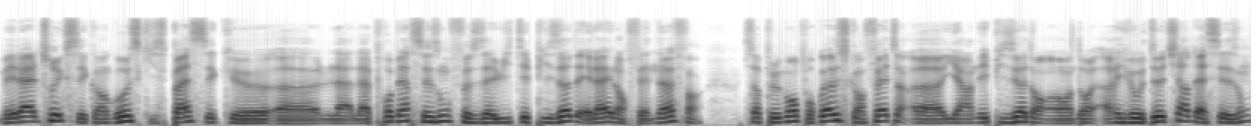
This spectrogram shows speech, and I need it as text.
Mais là, le truc, c'est qu'en gros, ce qui se passe, c'est que euh, la, la première saison faisait 8 épisodes et là, elle en fait 9. Tout simplement, pourquoi? Parce qu'en fait, euh, il y a un épisode en, en- dans- arrivé aux deux tiers de la saison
